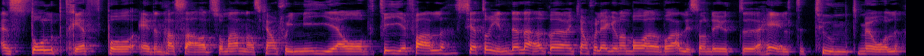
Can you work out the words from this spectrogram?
en stolpträff på Eden Hazard som annars kanske i nio av tio fall sätter in den där. Eh, kanske lägger den bara över Allison. Det är ju ett eh, helt tomt mål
